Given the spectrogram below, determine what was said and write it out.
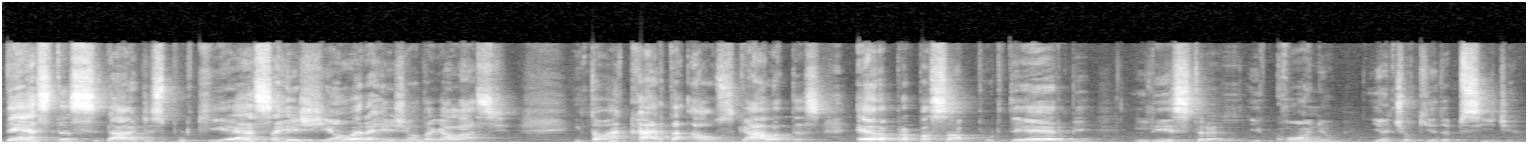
destas cidades, porque essa região era a região da Galácia. Então a carta aos Gálatas era para passar por Derbe, Listra, Icônio e Antioquia da Psídia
